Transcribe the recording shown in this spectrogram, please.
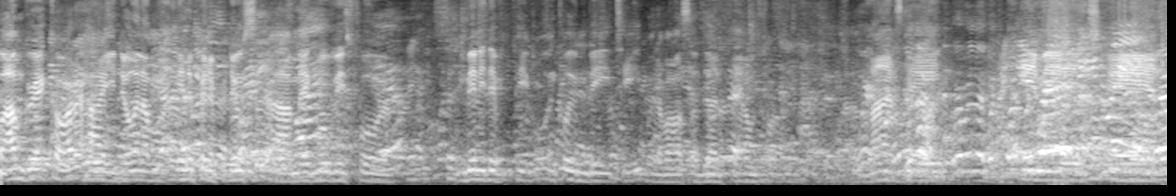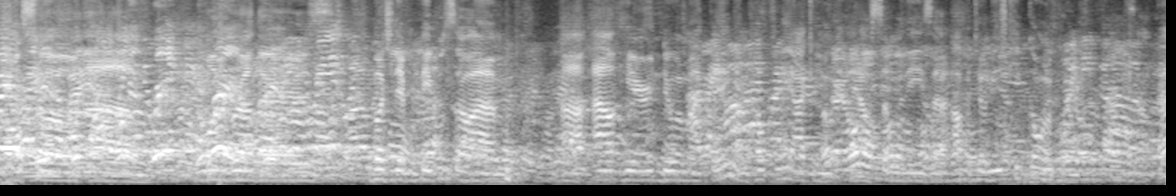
Well, I'm Greg Carter. How are you doing? I'm an independent producer. I make movies for many different people, including BET, but I've also done film for uh, Lionsgate, Image, and also uh, Warner Brothers, a bunch of different people. So I'm uh, out here doing my thing, and hopefully I can have some of these uh, opportunities keep going for me. So.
